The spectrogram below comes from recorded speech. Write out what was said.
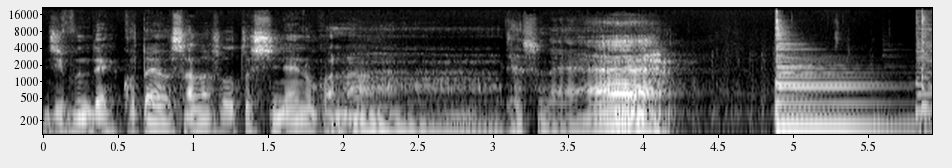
自分で答えを探そうとしねえのかな、ですね「ね。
